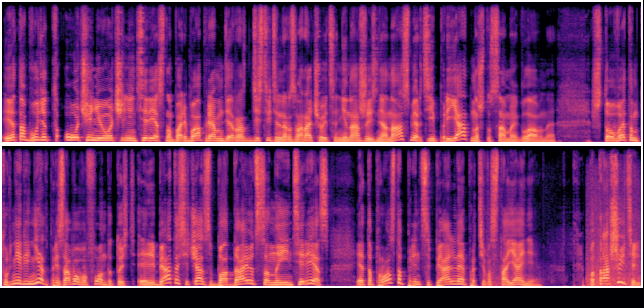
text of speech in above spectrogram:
Это будет очень и очень интересно. Борьба прям действительно разворачивается не на жизнь, а на смерть. И приятно, что самое главное, что в этом турнире нет призового фонда. То есть ребята сейчас бодаются на интерес. Это просто принципиальное противостояние. Потрошитель.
